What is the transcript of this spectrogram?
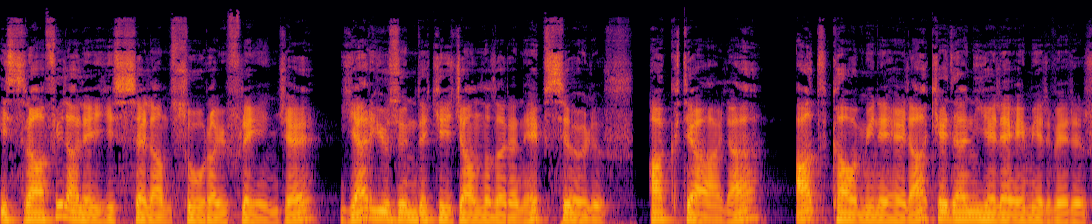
İsrafil aleyhisselam sura üfleyince, yeryüzündeki canlıların hepsi ölür. Hak Teala, Ad kavmini helak eden yele emir verir.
